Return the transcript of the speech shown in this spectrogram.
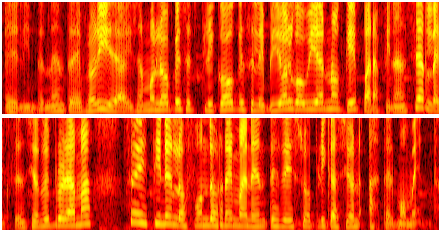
el intendente de Florida, Guillermo López, explicó que se le pidió al gobierno que para financiar la extensión del programa se destinen los fondos remanentes de su aplicación hasta el momento.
